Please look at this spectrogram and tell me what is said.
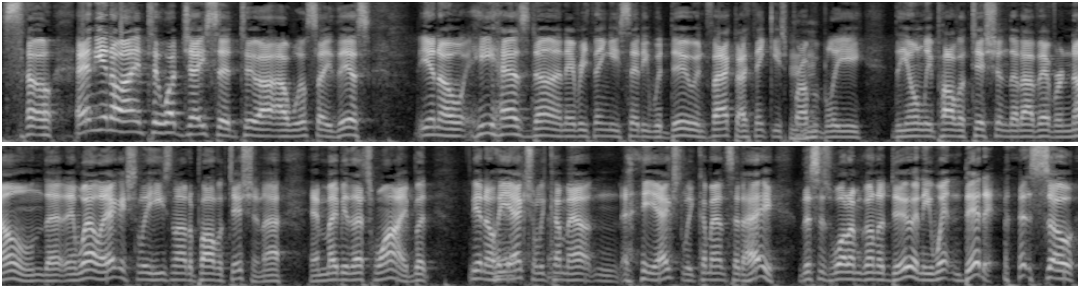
so, and you know, I, to what Jay said too, I, I will say this: you know, he has done everything he said he would do. In fact, I think he's probably the only politician that I've ever known that. And well, actually, he's not a politician, uh, and maybe that's why. But you know, he actually come out and he actually come out and said, "Hey, this is what I'm going to do," and he went and did it. so,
